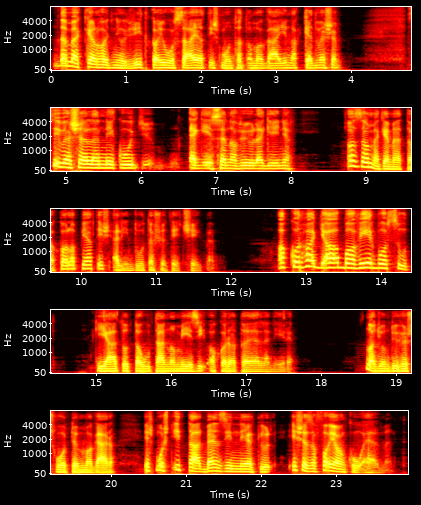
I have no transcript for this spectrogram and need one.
de meg kell hagyni, hogy ritka jó szájat is mondhat a magáinak, kedvesem. Szívesen lennék úgy egészen a vőlegénye. Azzal megemelte a kalapját, és elindult a sötétségben. Akkor hagyja abba a vérbosszút, kiáltotta utána Mézi akarata ellenére. Nagyon dühös volt önmagára, és most itt állt benzin nélkül, és ez a fajankó elment.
